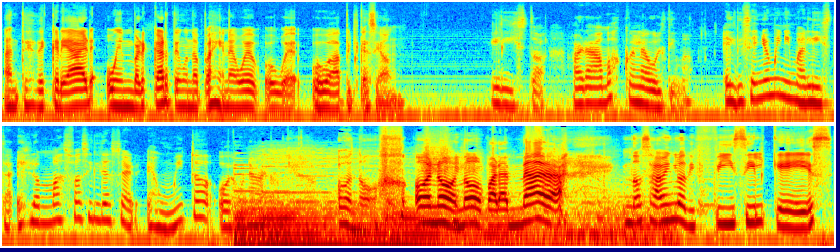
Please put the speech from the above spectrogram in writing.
antes de crear o embarcarte en una página web o, web o aplicación. Listo, ahora vamos con la última. ¿El diseño minimalista es lo más fácil de hacer? ¿Es un mito o es una verdad? Oh no, oh no, no, para nada. No saben lo difícil que es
